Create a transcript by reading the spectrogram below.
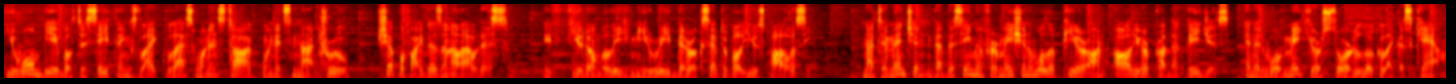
You won't be able to say things like last one in stock when it's not true. Shopify doesn't allow this. If you don't believe me, read their acceptable use policy. Not to mention that the same information will appear on all your product pages, and it will make your store look like a scam.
